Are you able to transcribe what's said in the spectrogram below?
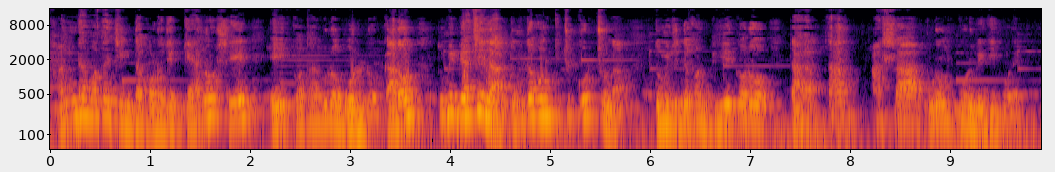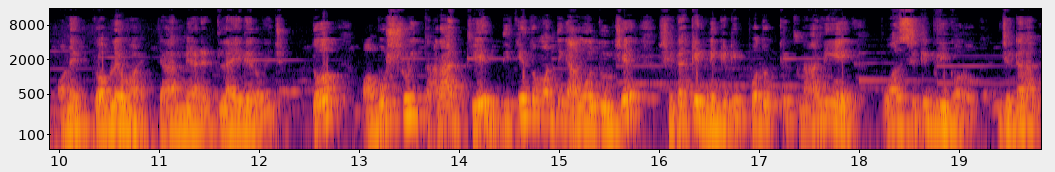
ঠান্ডা মাথায় চিন্তা করো যে কেন সে এই কথাগুলো বলল। কারণ তুমি ব্যাচেলার, তুমি তখন কিছু করছ না। তুমি যদি এখন বিয়ে করো তার তার আশা পূরণ করবে কি করে? অনেক প্রবলেম হয় যারা ম্যারিড লাইফে রয়েছে। তো অবশ্যই তারা যে দিকে তোমার দিকে আঙুল তুলছে, সেটাকে নেগেটিভ পদক্ষেপ না নিয়ে পজিটিভলি করো। যেটা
